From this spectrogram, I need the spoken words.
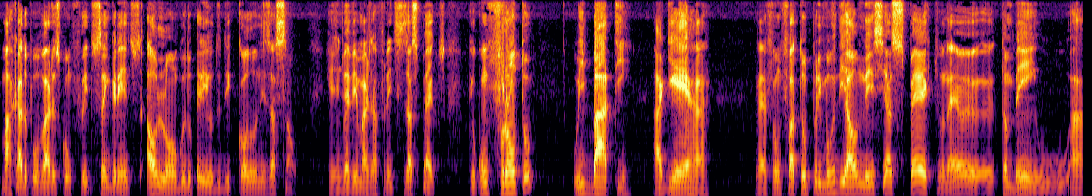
marcado por vários conflitos sangrentos ao longo do período de colonização. Que a gente vai ver mais na frente esses aspectos. Porque o confronto, o embate, a guerra, né, foi um fator primordial nesse aspecto, né? Também o, a,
